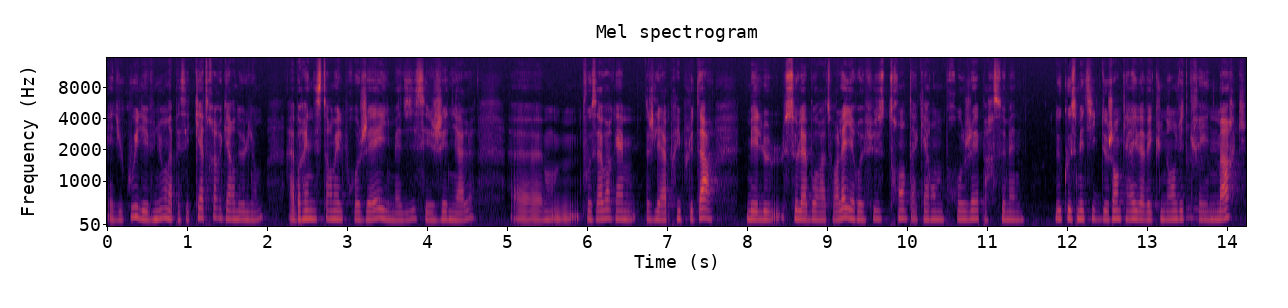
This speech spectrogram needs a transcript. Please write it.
Et du coup, il est venu, on a passé quatre heures gare de Lyon à brainstormer le projet. Et il m'a dit, c'est génial. Il faut savoir quand même, je l'ai appris plus tard, mais ce laboratoire-là, il refuse 30 à 40 projets par semaine de cosmétiques, de gens qui arrivent avec une envie de créer une marque.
